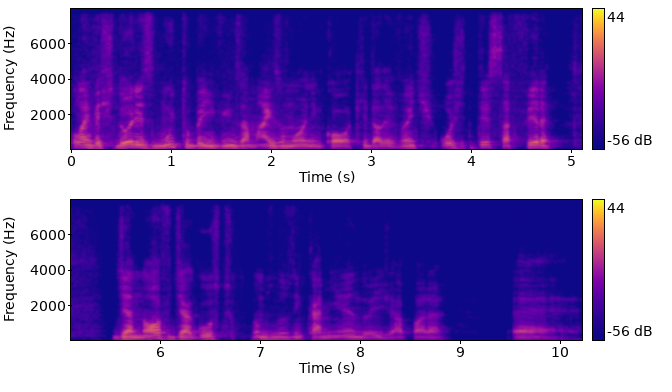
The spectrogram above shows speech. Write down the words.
Olá, investidores, muito bem-vindos a mais um Morning Call aqui da Levante. Hoje, terça-feira, dia 9 de agosto, vamos nos encaminhando aí já para é,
